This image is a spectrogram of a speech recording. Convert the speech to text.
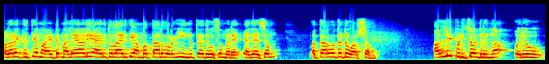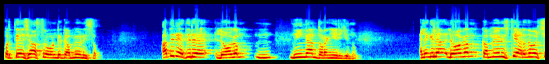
വളരെ കൃത്യമായിട്ട് മലയാളി ആയിരത്തി തൊള്ളായിരത്തി അമ്പത്തി ആറ് തുടങ്ങി ഇന്നത്തെ ദിവസം വരെ ഏകദേശം പത്തറുപത്തെട്ട് വർഷം അള്ളി പിടിച്ചുകൊണ്ടിരുന്ന ഒരു പ്രത്യയശാസ്ത്രമുണ്ട് കമ്മ്യൂണിസം. അതിനെതിരെ ലോകം നീങ്ങാൻ തുടങ്ങിയിരിക്കുന്നു. അല്ലെങ്കിൽ ലോകം കമ്മ്യൂണിസ്റ്റ് ഇടതുപക്ഷ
